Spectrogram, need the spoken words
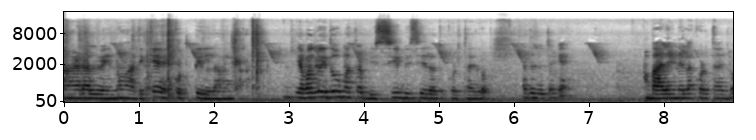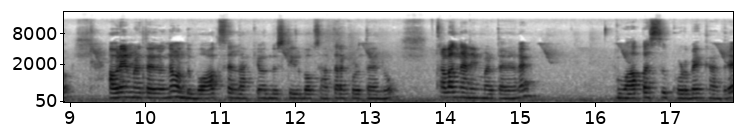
ಮಾಡಲ್ವೇನೋ ಅದಕ್ಕೆ ಕೊಟ್ಟಿಲ್ಲ ಅಂತ. ಯಾವಾಗಲೂ ಇದು ಮಾತ್ರ ಬಿಸಿ ಬಿಸಿ ಇರೋದು ಕೊಡ್ತಾಯಿದ್ರು. ಅದ್ರ ಜೊತೆಗೆ ಬಾಳೆಹಣ್ಣೆಲ್ಲ ಕೊಡ್ತಾಯಿದ್ರು. ಅವ್ರೇನು ಮಾಡ್ತಾಯಿದ್ರು ಅಂದರೆ ಒಂದು ಬಾಕ್ಸಲ್ಲಿ ಹಾಕಿ, ಒಂದು ಸ್ಟೀಲ್ ಬಾಕ್ಸ್ ಆ ಥರ ಕೊಡ್ತಾಯಿದ್ರು. ಅವಾಗ ನಾನೇನು ಮಾಡ್ತಾಯಿದ್ದೆ ಅಂದರೆ, ವಾಪಸ್ಸು ಕೊಡಬೇಕಾದ್ರೆ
